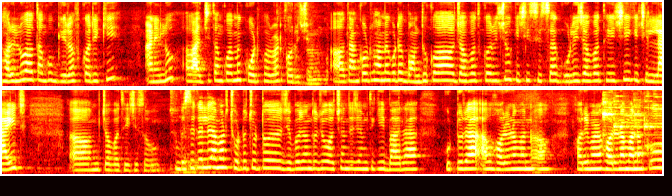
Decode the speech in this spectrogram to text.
ধরিলু আৰু তাকো গ্ৰাফ কৰি কি আনিলু আৰু আজি তাকো আমি কোড ফৰৱাৰ্ড কৰিছো আৰু তাকো আমি গোটা বন্দুক জব্দ কৰিছো কিছি সिशा গুলি জব্দ হৈছি কিছি লাইট चबत हो सब बेसिकाली आम छोट छोट जीवजंतु जो अच्छे जमीक बारा कुटुरा आ हरण मान हरिम हरण मान को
